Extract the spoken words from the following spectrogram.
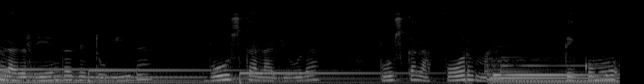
Las riendas de tu vida, busca la ayuda, busca la forma de cómo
